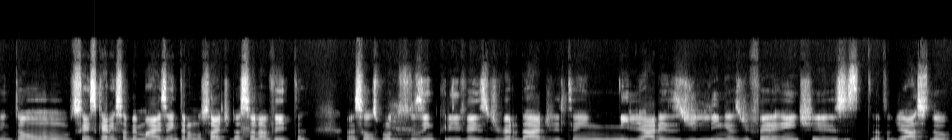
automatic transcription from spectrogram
Então, se vocês querem saber mais, entra no site da Sanavita. Eh, São os produtos incríveis, de verdade. Tem milhares de linhas diferentes, tanto de ácido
